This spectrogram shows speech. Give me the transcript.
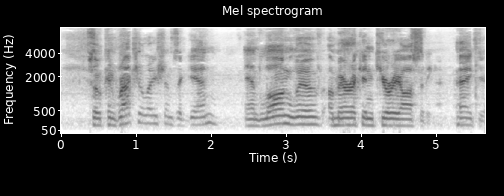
So congratulations again, and long live American curiosity. Thank you.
